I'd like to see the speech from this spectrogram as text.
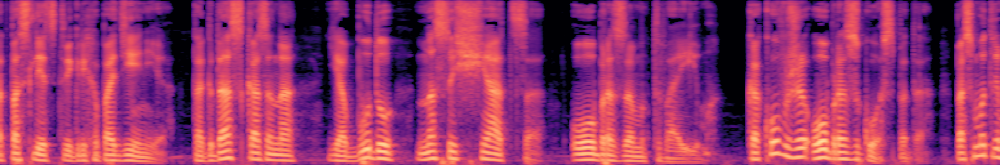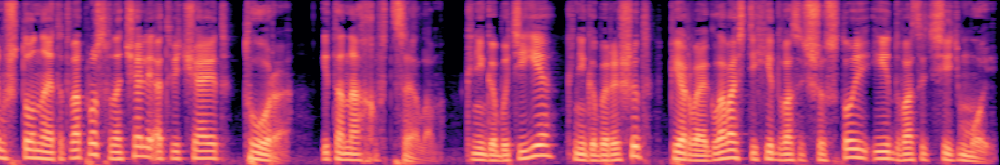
от последствий грехопадения, тогда сказано «Я буду насыщаться образом Твоим». Каков же образ Господа? Посмотрим, что на этот вопрос вначале отвечает Тора и Танах в целом. Книга Бытие, книга Берешит, первая глава, стихи 26 и 27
